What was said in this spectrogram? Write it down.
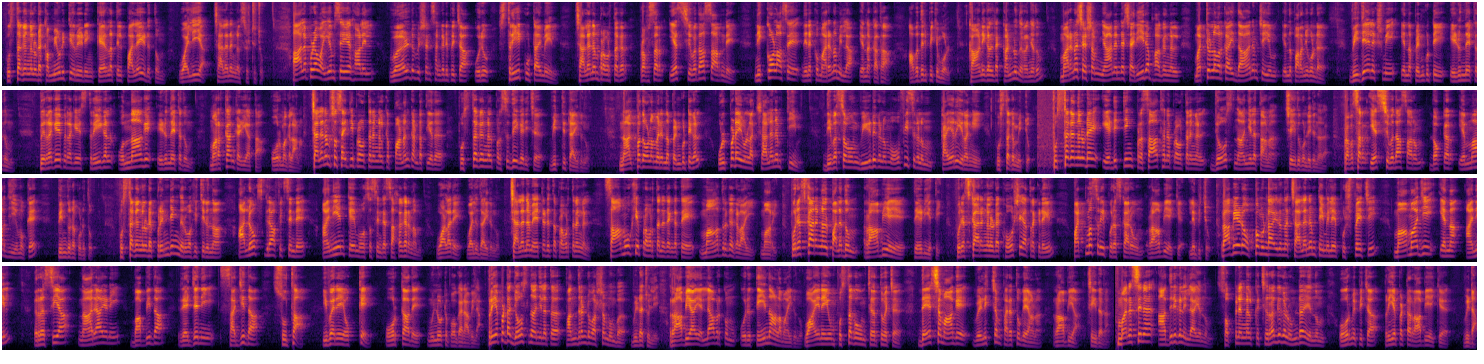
പുസ്തകങ്ങളുടെ കമ്മ്യൂണിറ്റി റീഡിംഗ് കേരളത്തിൽ പലയിടത്തും വലിയ ചലനങ്ങൾ സൃഷ്ടിച്ചു. Alappuzha Y M C A ഹാളിൽ വേൾഡ് വിഷൻ സംഘടിപ്പിച്ച ഒരു സ്ത്രീ കൂട്ടായ്മയിൽ ചലനം പ്രവർത്തകർ പ്രൊഫസർ എസ് ശിവദാസ് സാറിന്റെ നിക്കോളാസെ നിനക്ക് മരണമില്ല എന്ന കഥ അവതരിപ്പിക്കുമ്പോൾ കാണികളുടെ കണ്ണു നിറഞ്ഞതും മരണശേഷം ഞാൻ എന്റെ ശരീരഭാഗങ്ങൾ മറ്റുള്ളവർക്കായി ദാനം ചെയ്യും എന്ന് പറഞ്ഞുകൊണ്ട് വിജയലക്ഷ്മി എന്ന പെൺകുട്ടി എഴുന്നേറ്റതും പിറകെ പിറകെ സ്ത്രീകൾ ഒന്നാകെ എഴുന്നേറ്റതും മറക്കാൻ കഴിയാത്ത ഓർമ്മകളാണ്. ചലനം സൊസൈറ്റി പ്രവർത്തനങ്ങൾക്ക് പണം കണ്ടെത്തിയത് പുസ്തകങ്ങൾ പ്രസിദ്ധീകരിച്ച് വിറ്റിട്ടായിരുന്നു. നാൽപ്പതോളം വരുന്ന പെൺകുട്ടികൾ ഉൾപ്പെടെയുള്ള ചലനം ടീം ദിവസവും വീടുകളും ഓഫീസുകളും കയറിയിറങ്ങി പുസ്തകം വിറ്റു. പുസ്തകങ്ങളുടെ എഡിറ്റിംഗ് പ്രസാധന പ്രവർത്തനങ്ങൾ ജോസ് നാഞ്ഞിലത്താണ് ചെയ്തുകൊണ്ടിരുന്നത്. പ്രൊഫസർ എസ് ശിവദാസ് സാറും ഡോക്ടർ എം ആർ ജിയുമൊക്കെ പിന്തുണ കൊടുത്തു. പുസ്തകങ്ങളുടെ പ്രിന്റിംഗ് നിർവഹിച്ചിരുന്ന അലോക്സ് ഗ്രാഫിക്സിന്റെ അനിയൻ കെ മോസസിന്റെ സഹകരണം വളരെ വലുതായിരുന്നു. ചലനം ഏറ്റെടുത്ത പ്രവർത്തനങ്ങൾ സാമൂഹ്യ പ്രവർത്തന രംഗത്തെ മാതൃകകളായി മാറി. പുരസ്കാരങ്ങൾ പലതും റാബിയയെ തേടിയെത്തി. പുരസ്കാരങ്ങളുടെ ഘോഷയാത്രക്കിടയിൽ പത്മശ്രീ പുരസ്കാരവും റാബിയയ്ക്ക് ലഭിച്ചു. റാബിയയുടെ ഒപ്പമുണ്ടായിരുന്ന ചലനം ടീമിലെ പുഷ്പേച്ചി മാമാജി എന്ന അനിൽ റസിയ നാരായണി ബബിത രജനി സജിത സുധ ഇവരെയൊക്കെ ഓർക്കാതെ മുന്നോട്ട് പോകാനാവില്ല. പ്രിയപ്പെട്ട ജോസ് നാഞ്ഞിലത്ത് പന്ത്രണ്ട് വർഷം മുമ്പ് വിട ചൊല്ലി. റാബിയ എല്ലാവർക്കും ഒരു തീനാളമായിരുന്നു. വായനയും പുസ്തകവും ചേർത്തുവെച്ച് ദേശമാകെ വെളിച്ചം പരത്തുകയാണ് റാബിയ ചെയ്തത്. മനസ്സിന് അതിരുകളില്ല എന്നും സ്വപ്നങ്ങൾക്ക് ചിറകുകളുണ്ട് എന്നും ഓർമ്മിപ്പിച്ച പ്രിയപ്പെട്ട റാബിയയ്ക്ക് വിട.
